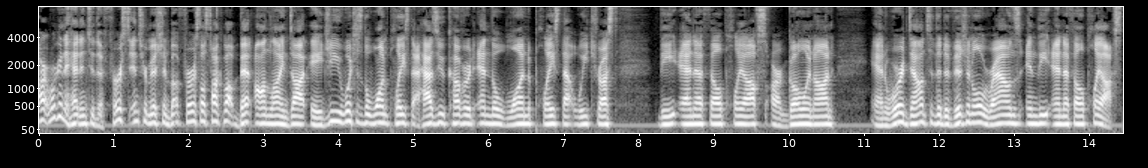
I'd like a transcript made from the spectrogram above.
All right, we're going to head into the first intermission, but first let's talk about betonline.ag, which is the one place that has you covered and the one place that we trust. The NFL playoffs are going on, and we're down to the divisional rounds in the NFL playoffs.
